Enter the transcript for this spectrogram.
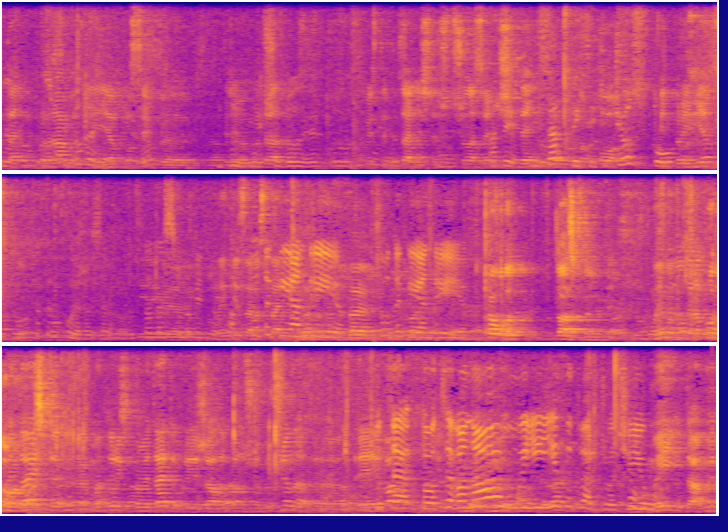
питання по програмі, я просив Андрія Дмитра розповісти детальніше, що на сьогоднішній день 50 тисяч, чого по 100? підприємству, Это другой разговор. і, Надо е, які зараз? Кто такие Андреев? Будь ласка. Ми моторик пам'ятаєте, приїжджала пану дружина е, Андрія То це, то це вона, ми її затверджували чи йому? Ми, да, ми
